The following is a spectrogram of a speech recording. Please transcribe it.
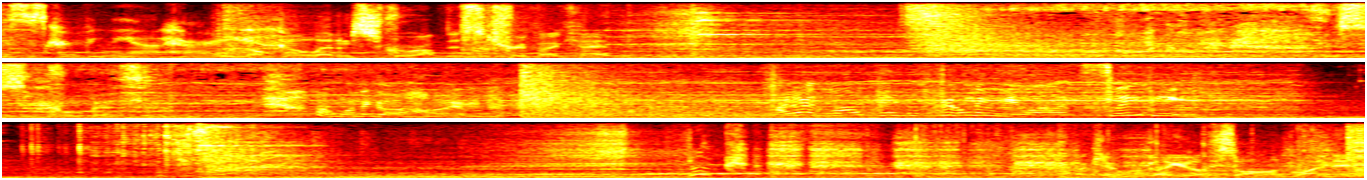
This is creeping me out, Harry. I'm not gonna let him screw up this trip, okay? This is a cool Beth. I wanna go home. Okay, we gotta get off this island right now.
